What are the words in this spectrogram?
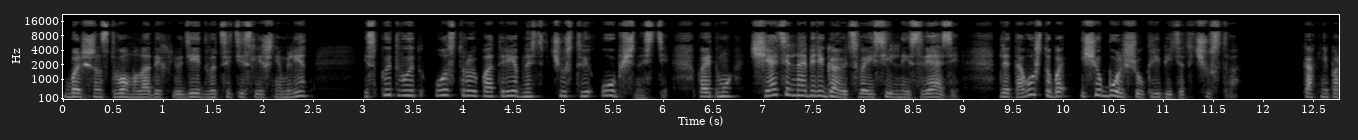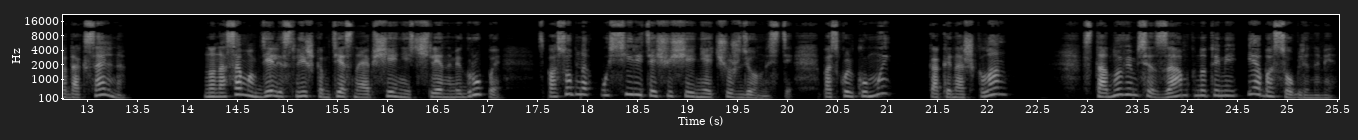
Большинство молодых людей 20 с лишним лет испытывают острую потребность в чувстве общности, поэтому тщательно оберегают свои сильные связи для того, чтобы еще больше укрепить это чувство. Как ни парадоксально, но на самом деле слишком тесное общение с членами группы способно усилить ощущение отчужденности, поскольку мы, как и наш клан, становимся замкнутыми и обособленными.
